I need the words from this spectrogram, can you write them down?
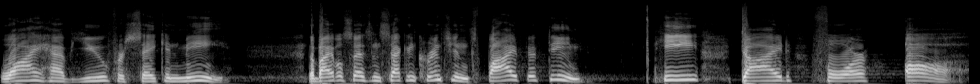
why have you forsaken me? The Bible says in 2 Corinthians 5:15, he died for all.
